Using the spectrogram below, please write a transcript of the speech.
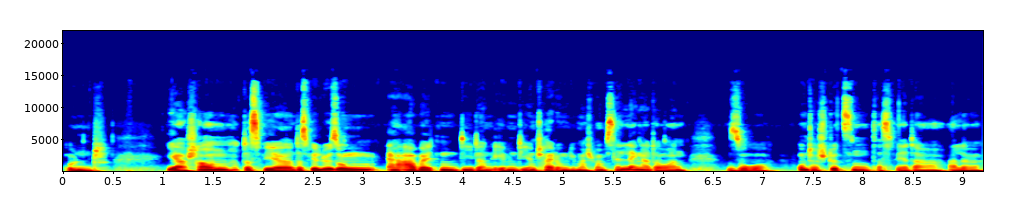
und ja, schauen, dass wir, dass wir Lösungen erarbeiten, die dann eben die Entscheidungen, die manchmal ein bisschen länger dauern, so unterstützen, dass wir da alle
